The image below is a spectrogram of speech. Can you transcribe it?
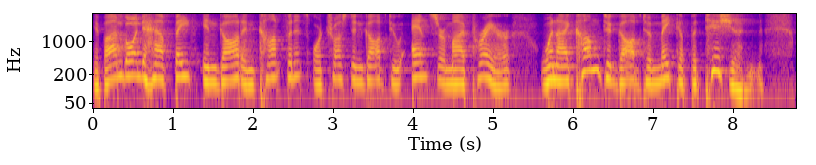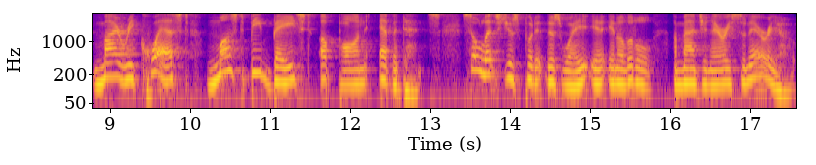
if I'm going to have faith in God and confidence or trust in God to answer my prayer, when I come to God to make a petition, my request must be based upon evidence. So let's just put it this way in, in a little imaginary scenario.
